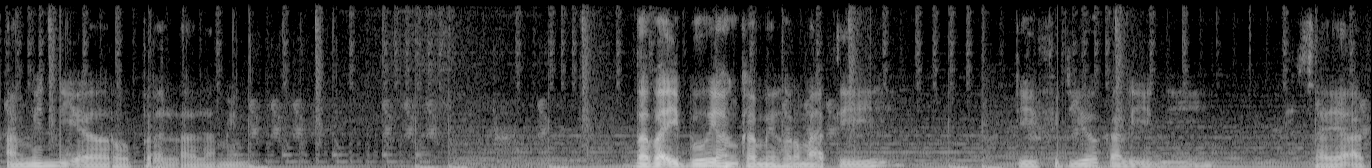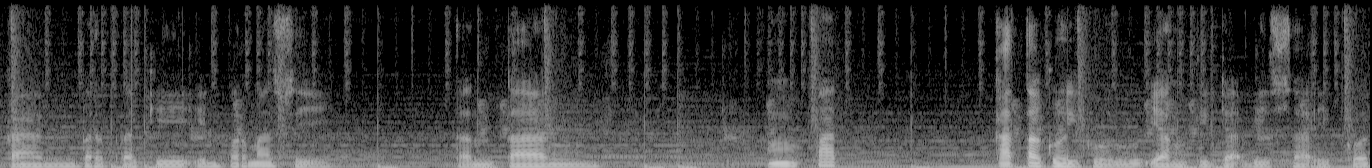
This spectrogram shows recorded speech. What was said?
Amin ya robbal alamin. Bapak Ibu yang kami hormati, di video kali ini saya akan berbagi informasi tentang empat kategori guru yang tidak bisa ikut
